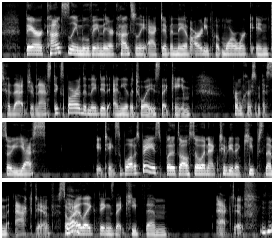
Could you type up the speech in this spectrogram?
they are constantly moving, they are constantly active, and they have already put more work into that gymnastics bar than they did any of the toys that came from Christmas. So yes, it takes up a lot of space, but it's also an activity that keeps them active. So Yeah. I like things that keep them active. Mm-hmm.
